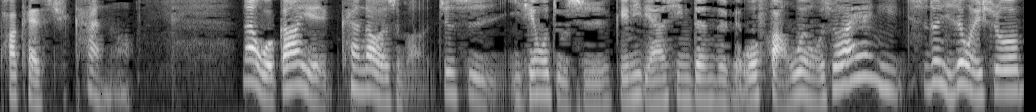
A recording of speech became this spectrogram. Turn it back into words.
podcast 去看啊。那我刚刚也看到了什么？就是以前我主持给你点亮心灯，对不对？我访问我说：“哎呀，你师尊，你认为说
